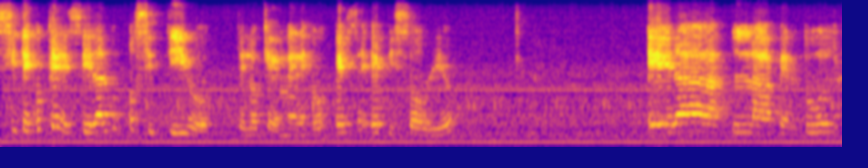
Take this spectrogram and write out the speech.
Si tengo que decir algo positivo de lo que me dejó ese episodio, era la apertura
